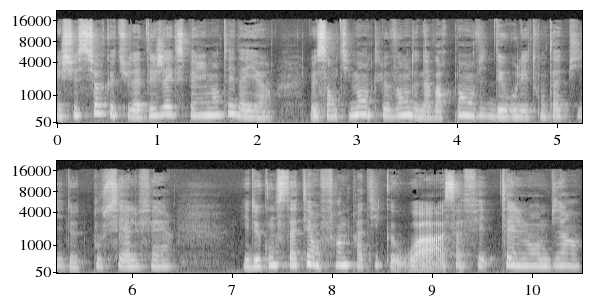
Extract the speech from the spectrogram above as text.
Et je suis sûre que tu l'as déjà expérimenté d'ailleurs. Le sentiment en te levant de n'avoir pas envie de dérouler ton tapis, de te pousser à le faire, et de constater en fin de pratique que waouh, ça fait tellement de bien.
